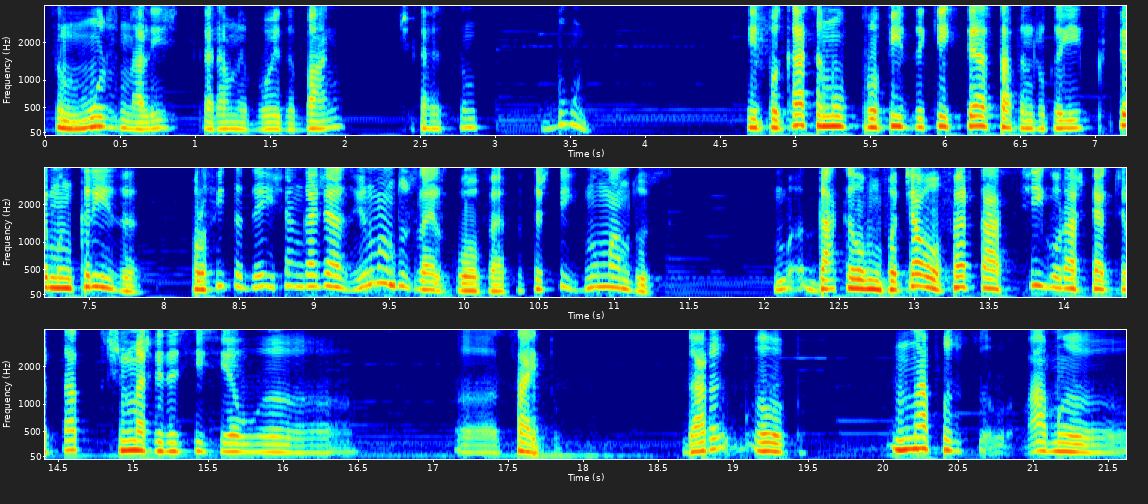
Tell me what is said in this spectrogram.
Sunt mulți jurnaliști care au nevoie de bani și care sunt buni. E păcat să nu profiți de chestia asta, pentru că suntem în criză. Profită de ei și angajează. Eu nu m-am dus la el cu o ofertă, să știi, nu m-am dus. Dacă îmi făcea oferta, sigur aș fi acceptat și nu mi-aș fi deschis eu uh, uh, site-ul. Dar uh, nu a fost, am uh,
